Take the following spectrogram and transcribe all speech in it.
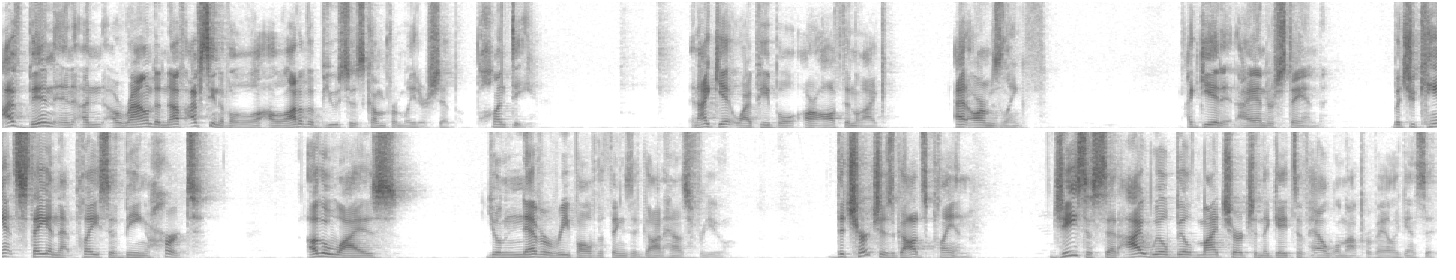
I've been in, in, around enough. I've seen a, a lot of abuses come from leadership, plenty. And I get why people are often like at arm's length. I get it, I understand. But you can't stay in that place of being hurt. Otherwise, you'll never reap all of the things that God has for you. The church is God's plan. Jesus said, I will build my church and the gates of hell will not prevail against it.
